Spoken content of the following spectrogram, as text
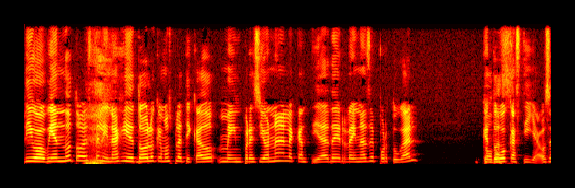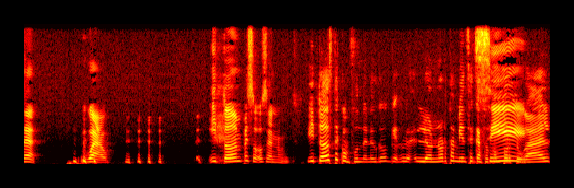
digo, viendo todo este linaje y de todo lo que hemos platicado, me impresiona la cantidad de reinas de Portugal que Todas. tuvo Castilla. O sea, wow. Y todo empezó, o sea, no. Y todas te confunden. Es como que Le- Leonor también se casó Sí. con Portugal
